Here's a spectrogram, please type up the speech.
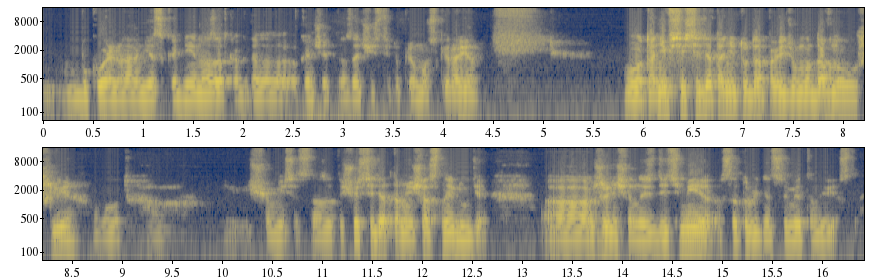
буквально несколько дней назад, когда окончательно зачистили Приморский район. Вот, они все сидят, они туда, по-видимому, давно ушли, вот, еще месяц назад. Еще сидят там несчастные люди, а, женщины с детьми, сотрудницы Метинвеста.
